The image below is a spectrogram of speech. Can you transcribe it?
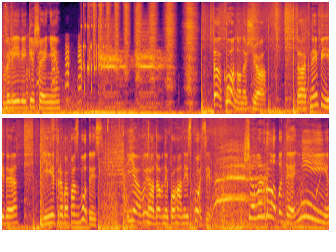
В лівій кишені. Так воно на що. Так не піде. Її треба позбутись. Я вигадав непоганий спосіб. Що ви робите? Ні.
